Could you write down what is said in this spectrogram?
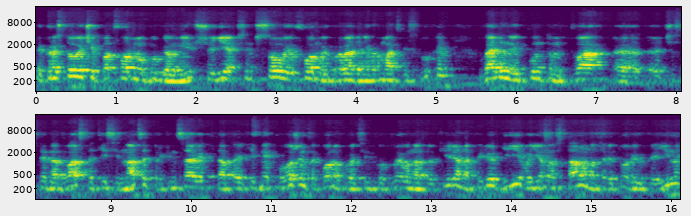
використовуючи платформу Google Meet, що є тимчасовою формою проведення громадських слухань, введеною пунктом 2, е, е, частина 2 статті 17 прикінцевих та перехідних положень закону про оцінку впливу на довкілля на період дії воєнного стану на території України,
